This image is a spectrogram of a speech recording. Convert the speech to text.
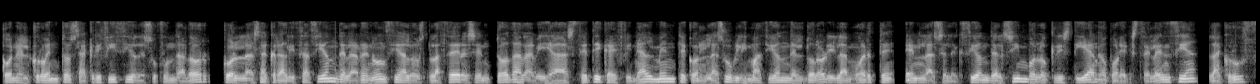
con el cruento sacrificio de su fundador, con la sacralización de la renuncia a los placeres en toda la vía ascética y finalmente con la sublimación del dolor y la muerte, en la selección del símbolo cristiano por excelencia, la cruz,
